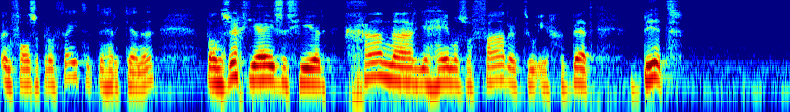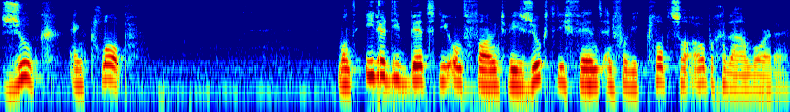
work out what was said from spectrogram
en valse profeten te herkennen, dan zegt Jezus hier, ga naar je hemelse Vader toe in gebed. Bid, zoek en klop. Want ieder die bidt, die ontvangt, wie zoekt, die vindt en voor wie klopt, zal opengedaan worden.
